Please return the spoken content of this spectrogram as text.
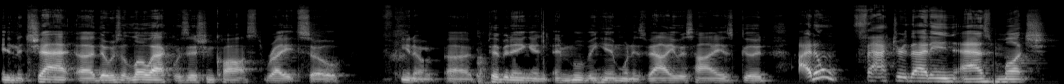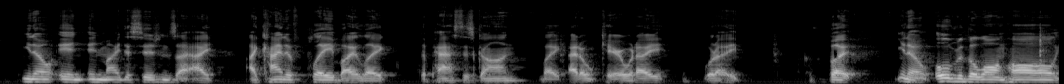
in the chat, uh, there was a low acquisition cost, right? So, you know, uh, pivoting and, and moving him when his value is high is good. I don't factor that in as much, you know, in in my decisions. I I, I kind of play by like the past is gone. Like I don't care what I what I, but you know, over the long haul,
